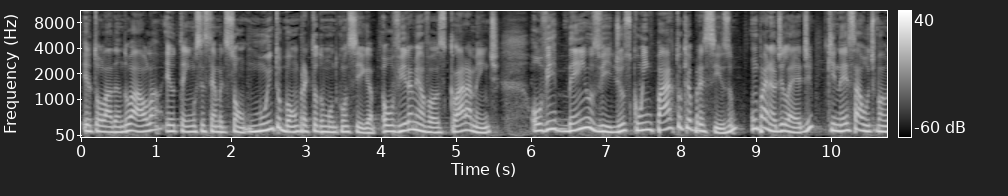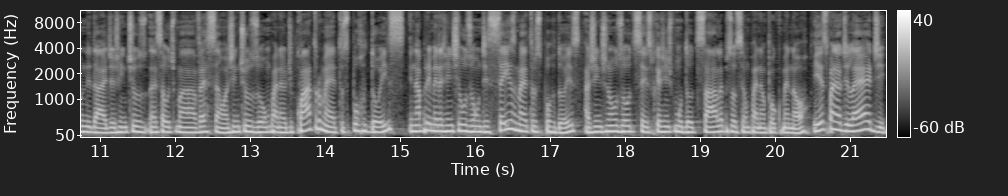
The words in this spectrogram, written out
eu tô lá dando aula, eu tenho um sistema de som muito bom para que todo mundo consiga ouvir a minha voz claramente ouvir bem os vídeos com o impacto que eu preciso. Um painel de LED, que nessa última unidade, a gente nessa última versão, a gente usou um painel de 4 metros por 2. E na primeira a gente usou um de 6 metros por 2. A gente não usou de 6 porque a gente mudou de sala, precisou ser um painel um pouco menor. E esse painel de LED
